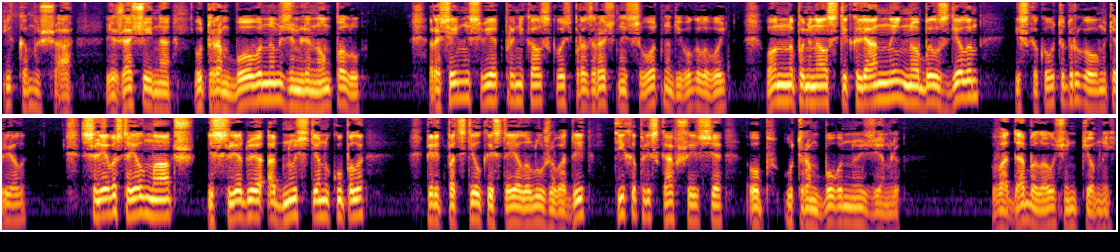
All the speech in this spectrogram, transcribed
и камыша, лежащей на утрамбованном земляном полу. Рассеянный свет проникал сквозь прозрачный свод над его головой. Он напоминал стеклянный, но был сделан из какого-то другого материала. Слева стоял матш, исследуя одну стену купола. Перед подстилкой стояла лужа воды, тихо плескавшаяся об утрамбованную землю. Вода была очень темной.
